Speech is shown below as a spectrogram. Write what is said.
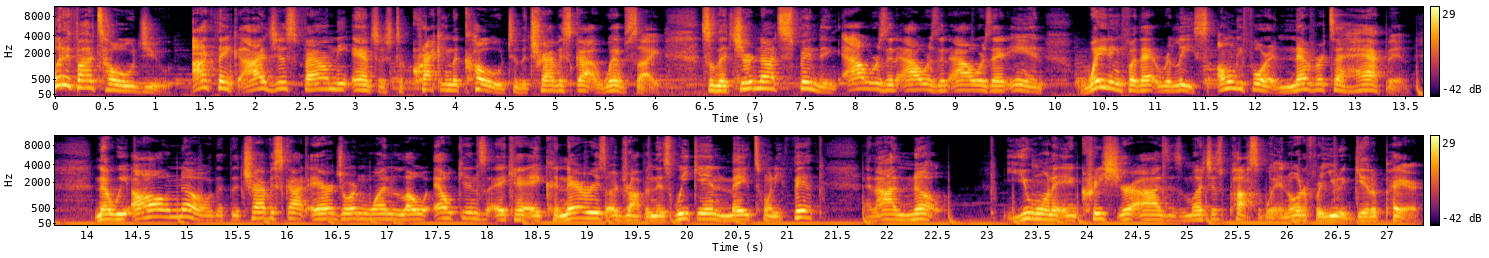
What if I told you I think I just found the answers to cracking the code to the Travis Scott website so that you're not spending hours and hours and hours at end waiting for that release only for it never to happen. Now we all know that the Travis Scott Air Jordan 1 Low Elkins aka Canaries are dropping this weekend May 25th and I know you want to increase your odds as much as possible in order for you to get a pair.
